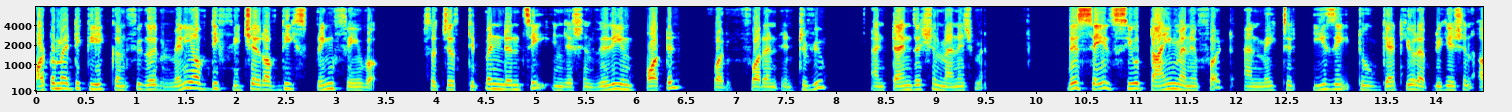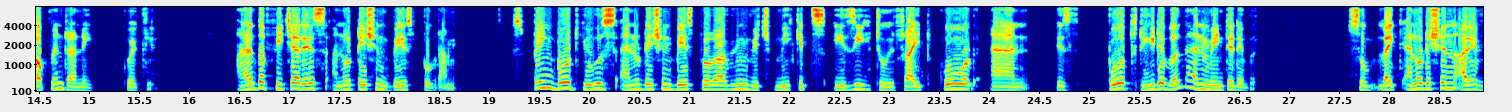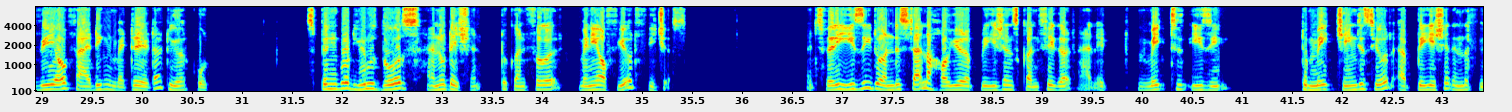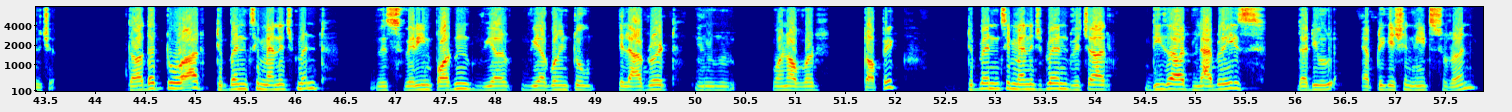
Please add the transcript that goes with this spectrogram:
automatically configure many of the feature of the Spring framework, such as dependency injection, very important for, for an interview, and transaction management. This saves you time and effort and makes it easy to get your application up and running quickly. another feature is annotation based programming. Spring Boot use annotation based programming which make it easy to write code and is both readable and maintainable. So like annotation are a way of adding metadata to your code. Spring Boot use those annotation to configure many of your features. It's very easy to understand how your application is configured and it makes it easy to make changes your application in the future. The other two are dependency management which is very important. We are we are going to elaborate in one of our topic. Dependency management, which are these are libraries that your application needs to run.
